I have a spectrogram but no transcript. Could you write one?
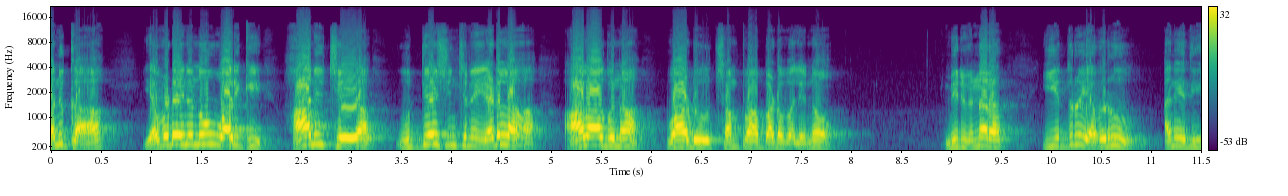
గనుక ఎవడైనను వారికి హాని చేయ ఉద్దేశించిన ఎడల అలాగున వాడు చంపబడవలెనో. మీరు విన్నారా? ఈ ఇద్దరు ఎవరు అనేది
